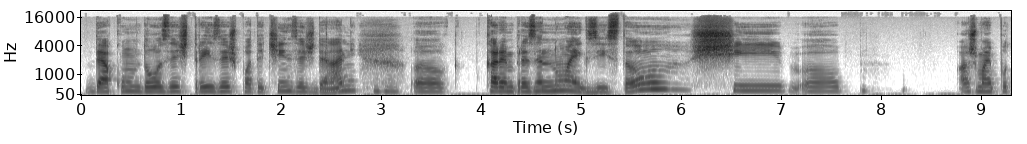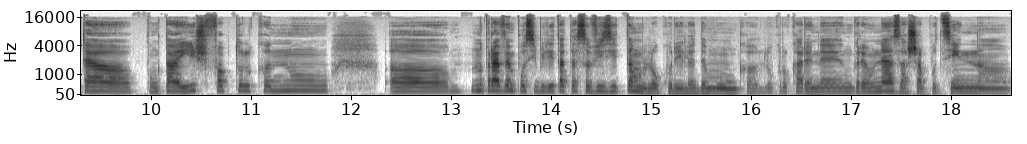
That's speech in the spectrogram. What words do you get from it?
de acum 20, 30, poate 50 de ani, uh-huh. care în prezent nu mai există și uh, aș mai putea puncta aici faptul că nu Uh, nu prea avem posibilitatea să vizităm locurile de muncă, lucru care ne îngreunează așa puțin uh,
